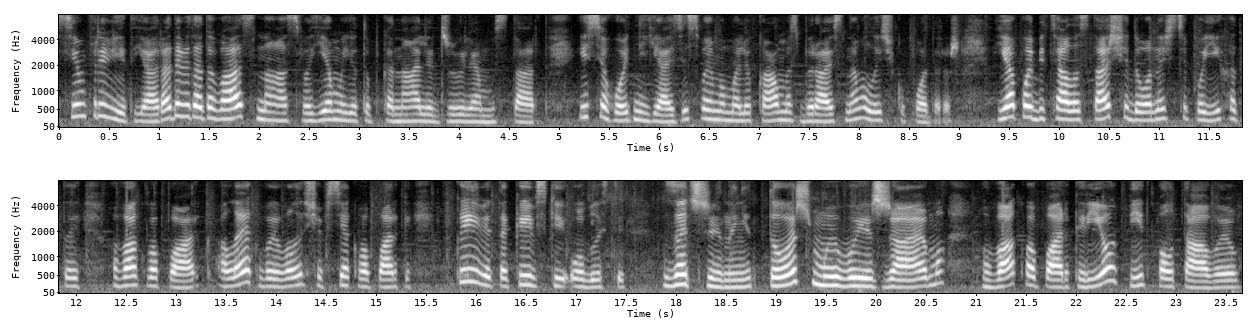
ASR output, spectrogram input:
Всім привіт! Я рада вітати вас на своєму ютуб-каналі Джулія Мустарт. І сьогодні я зі своїми малюками збираюсь на величку подорож. Я пообіцяла старшій донечці поїхати в аквапарк, але як виявилося, що всі аквапарки в Києві та Київській області зачинені. Тож ми виїжджаємо в аквапарк Ріо під Полтавою.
